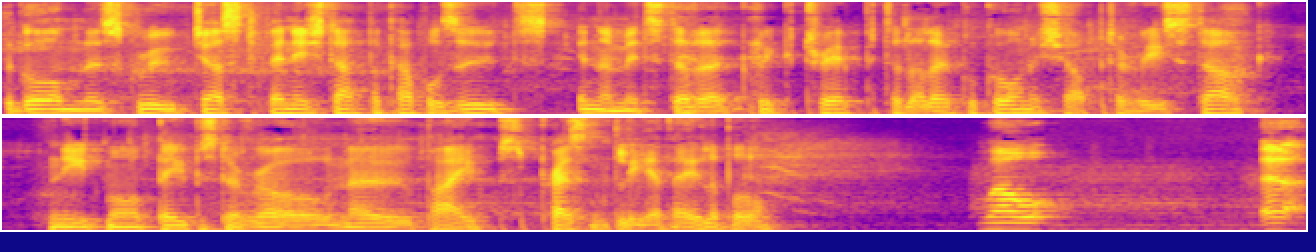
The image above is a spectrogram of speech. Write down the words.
The gormless group just finished up a couple zoots in the midst of a quick trip to the local corner shop to restock. Need more papers to roll, no pipes presently available. Well, uh,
